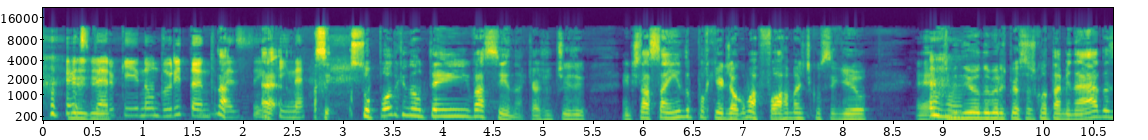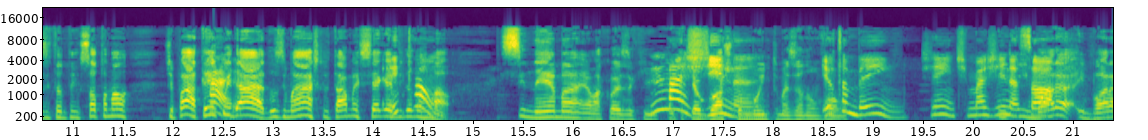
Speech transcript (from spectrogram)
eu espero que não dure tanto, Não, mas é, enfim, né? Assim, supondo que não tem vacina, que a gente a gente tá saindo porque de alguma forma a gente conseguiu é, diminuir o número de pessoas contaminadas, então tem que só tomar. Tipo, ah, tenha Cara, cuidado, use máscara e tal, mas segue a vida então, normal. Cinema é uma coisa que, que eu Imagina. gosto muito, mas eu não vou. Eu também. Gente, imagina E- só. embora, embora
